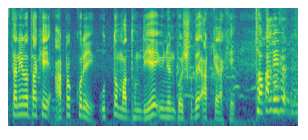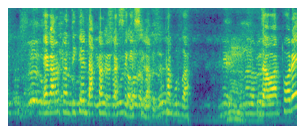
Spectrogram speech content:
স্থানীয়রা তাকে আটক করে উত্তম মাধ্যম দিয়ে ইউনিয়ন পরিষদে আটকে রাখে। সকালের এগারোটার দিকে ডাক্তারের কাছে গেছিলাম, ঠাকুরগা। যাওয়ার পরে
